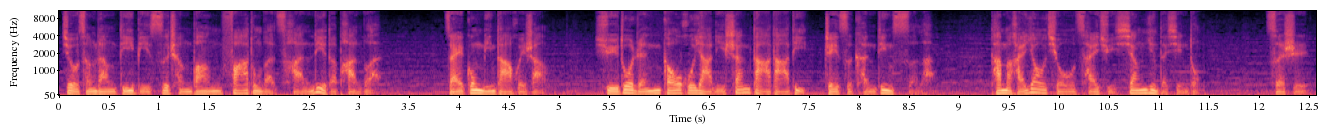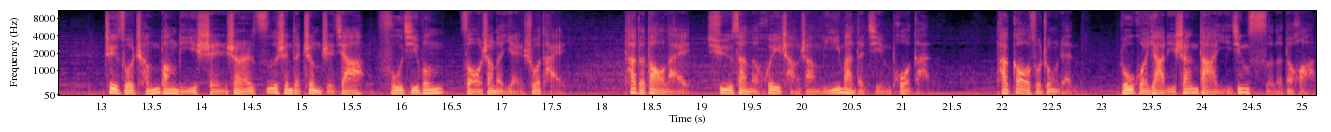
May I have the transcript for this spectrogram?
就曾让底比斯城邦发动了惨烈的叛乱，在公民大会上，许多人高呼亚历山大大帝这次肯定死了，他们还要求采取相应的行动。此时，这座城邦里审慎而资深的政治家弗吉翁走上了演说台，他的到来驱散了会场上弥漫的紧迫感。他告诉众人，如果亚历山大已经死了的话，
